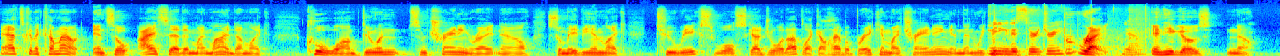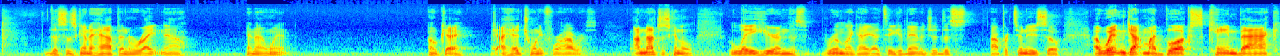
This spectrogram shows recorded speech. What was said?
"Yeah, it's going to come out." And so I said in my mind, I'm like, "Cool. Well, I'm doing some training right now, so maybe in like two weeks we'll schedule it up. Like I'll have a break in my training, and then we can." Meaning the surgery? Right. Yeah. And he goes, No, this is going to happen right now. And I went, Okay. I had 24 hours. I'm not just going to lay here in this room. Like, I got to take advantage of this opportunity. So I went and got my books, came back.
